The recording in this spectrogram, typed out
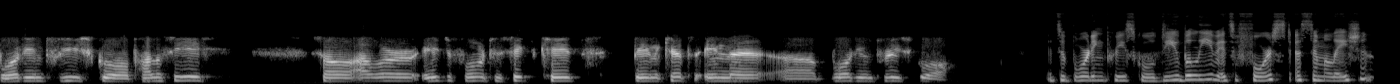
boarding preschool policy. So our age four to six kids being kept in a uh, boarding preschool. It's a boarding preschool. Do you believe it's a forced assimilation?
